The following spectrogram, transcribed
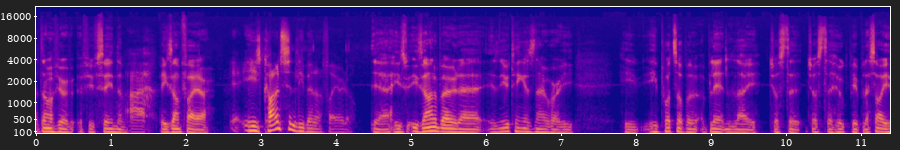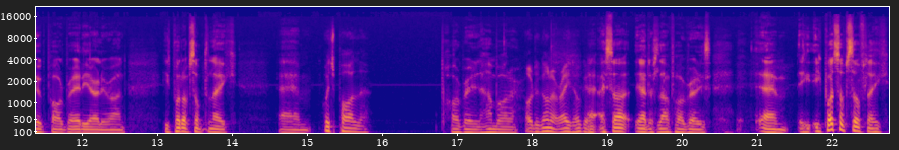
I don't know if you're if you've seen them. Ah, But he's on fire. he's constantly been on fire though. Yeah, he's he's on about uh, his new thing is now where he he he puts up a, a blatant lie just to just to hook people. I saw you hook Paul Brady earlier on. He put up something like um, Which Paul now? Paul Brady the handballer. Oh, they're gonna right. Okay. I, I saw yeah, there's a lot of Paul Brady's. Um, he he puts up stuff like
